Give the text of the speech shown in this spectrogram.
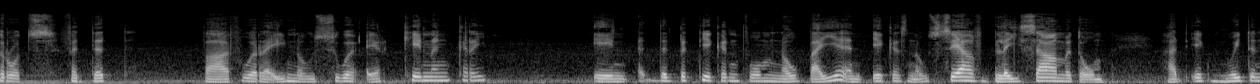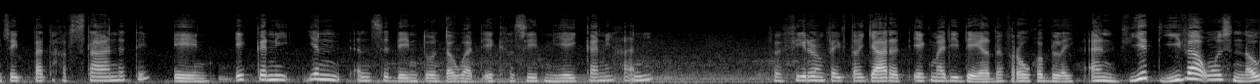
trots vir dit waarvoor hy nou so erkenning kry. En dit beteken vir hom nou baie en ek is nou self bly saam met hom het ek nooit in sy pad gestaan het en ek kan nie een insident onthou wat ek gesê het nee ek kan nie gaan nie. Vir 54 jaar het ek met die derde vrou gebly en weet jy waar ons nou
